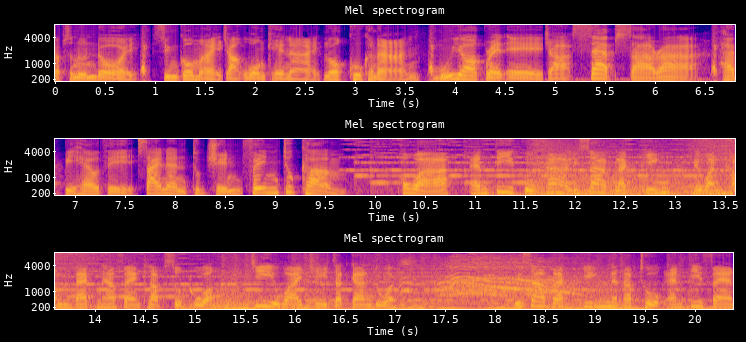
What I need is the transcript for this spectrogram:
นับสนุนโดย ซิงเกิลใหม่จากวงเคนายโลกคู่ขนานหมูยอเกรด A จากแซบซาร่า Happy Healthy ไส้แน่นทุกชิ้น ฟินทุกคำผวา anti ขู่ฆ่าลิซ่าแบล็คพิงค์ในวัน comeback นะฮะแฟนคลับสุดห่วง จี้ YG จัดการด่วนลิซ่าแบล็คพิงค์นะครับ ถูก anti-fan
